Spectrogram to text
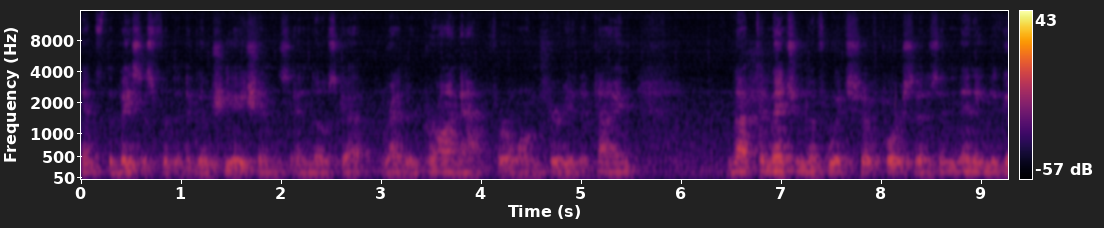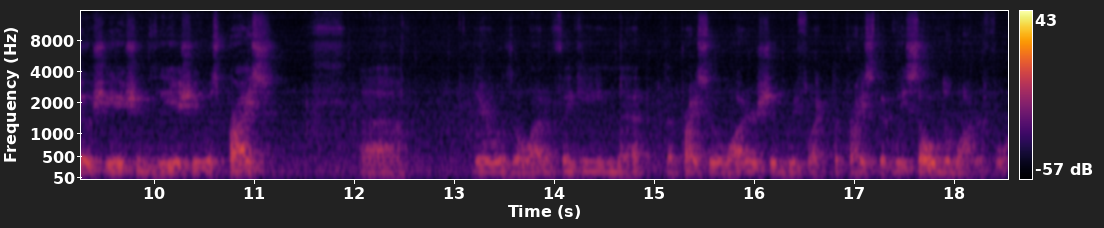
Hence the basis for the negotiations, and those got rather drawn out for a long period of time. Not to mention of which, of course, as in many negotiations, the issue was price. Uh, There was a lot of thinking that the price of the water should reflect the price that we sold the water for,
